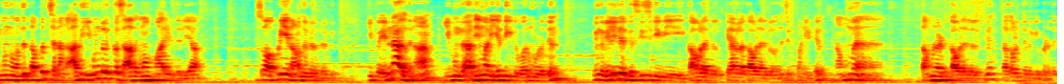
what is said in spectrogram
இவங்க வந்து தப்பிச்சிடறாங்க அது இவங்களுக்கு சாதகமாக மாறிடுது இல்லையா? ஸோ அப்படியே நடந்துட்டு இருந்திருக்கு. இப்போ என்ன ஆகுதுன்னா இவங்க அதே மாதிரி ஏற்றிக்கிட்டு வரும்பொழுது இவங்க வெளியில் இருக்க சிசிடிவி காவலர்கள் கேரள காவலர்கள் வந்து செக் பண்ணிட்டு நம்ம தமிழ்நாட்டு காவலர்களுக்கு தகவல் தெரிவிக்கப்படுது.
